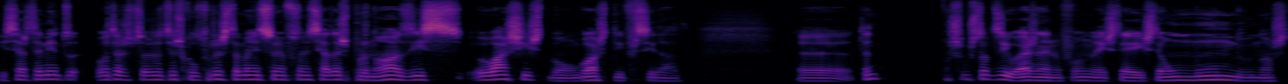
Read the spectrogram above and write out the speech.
e certamente outras pessoas de outras culturas também são influenciadas por nós. Isso, eu acho isto bom, gosto de diversidade. Uh, tanto, nós somos todos iguais, né? no fundo, isto é, isto é um mundo. Nós,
